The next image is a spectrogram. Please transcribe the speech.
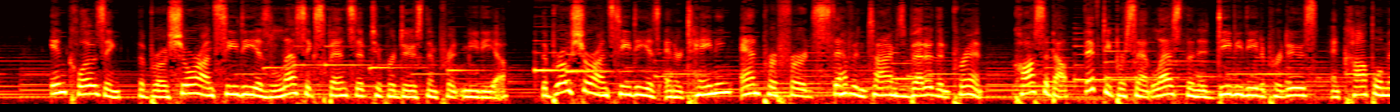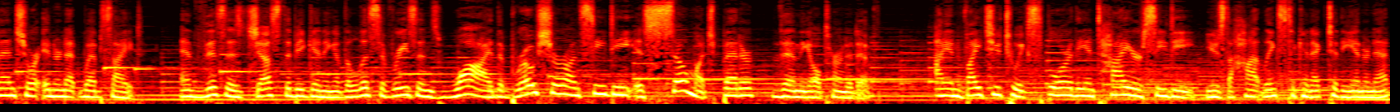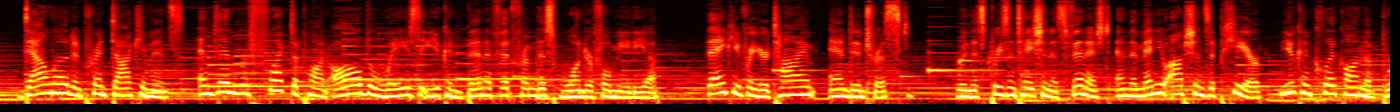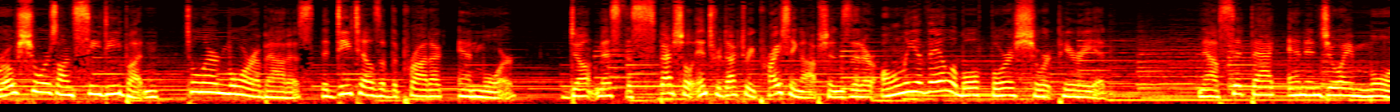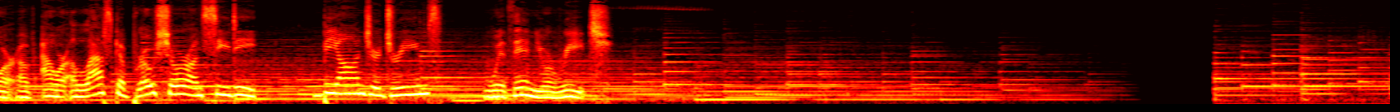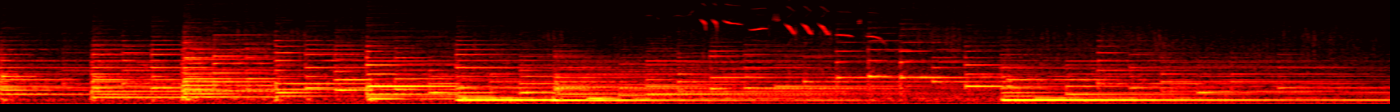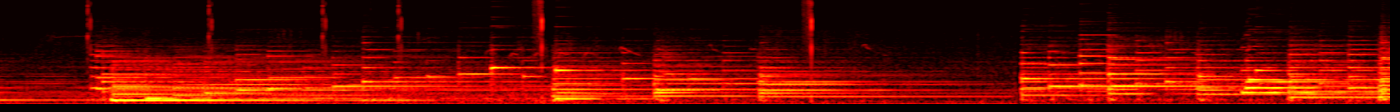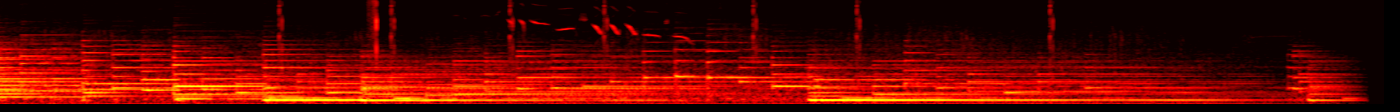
In closing, the brochure on CD is less expensive to produce than print media. The brochure on CD is entertaining and preferred seven times better than print costs about 50% less than a DVD to produce, and complements your internet website. And this is just the beginning of the list of reasons why the brochure on CD is so much better than the alternative. I invite you to explore the entire CD, use the hot links to connect to the internet, download and print documents, and then reflect upon all the ways that you can benefit from this wonderful media. Thank you for your time and interest. When this presentation is finished and the menu options appear, you can click on the Brochures on CD button to learn more about us, the details of the product, and more. Don't miss the special introductory pricing options that are only available for a short period. Now sit back and enjoy more of our Alaska brochure on CD. Beyond your dreams, within your reach.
